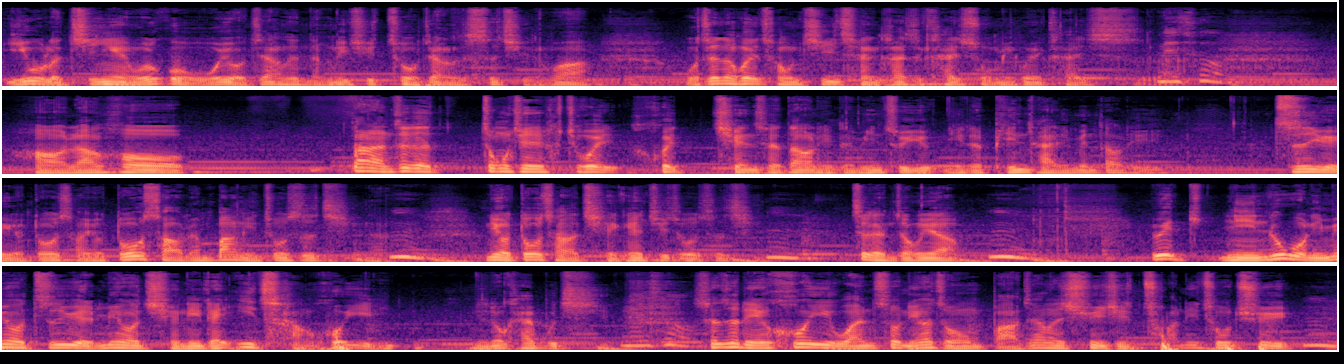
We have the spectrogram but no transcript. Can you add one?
以我的经验，如果我有这样的能力去做这样的事情的话，我真的会从基层开始开说明会开始。没错。好，然后当然这个中间就会会牵扯到你的民族，你的平台里面到底。资源有多少？有多少人帮你做事情呢？嗯，你有多少钱可以去做事情？嗯，这个很重要。嗯，因为你如果你没有资源、没有钱，你连一场会议你都开不起。没错。甚至连会议完之后，你要怎么把这样的讯息传递出去？嗯，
